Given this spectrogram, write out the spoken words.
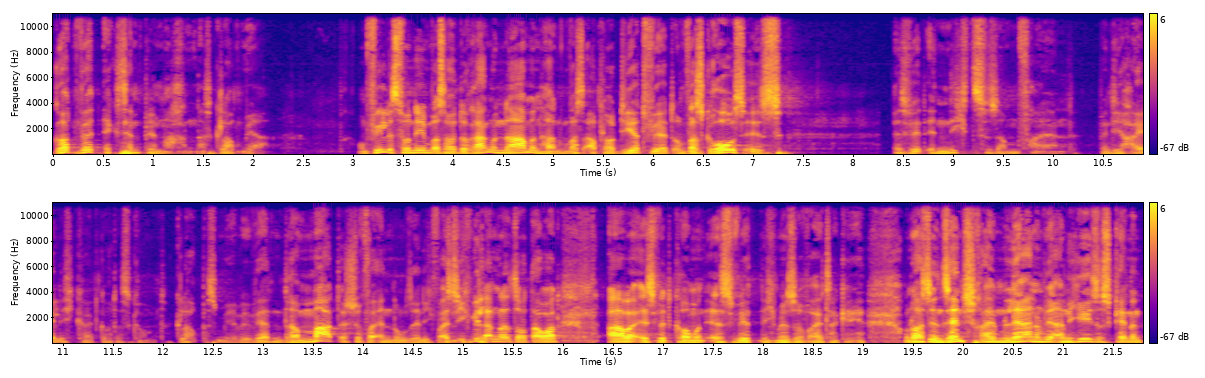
Gott wird Exempel machen, das glaubt mir. Und vieles von dem, was heute Rang und Namen hat und was applaudiert wird und was groß ist, es wird in nichts zusammenfallen, wenn die Heiligkeit Gottes kommt. Glaub es mir, wir werden dramatische Veränderungen sehen. Ich weiß nicht, wie lange das noch dauert, aber es wird kommen. Es wird nicht mehr so weitergehen. Und aus den Sendschreiben lernen wir an Jesus kennen,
